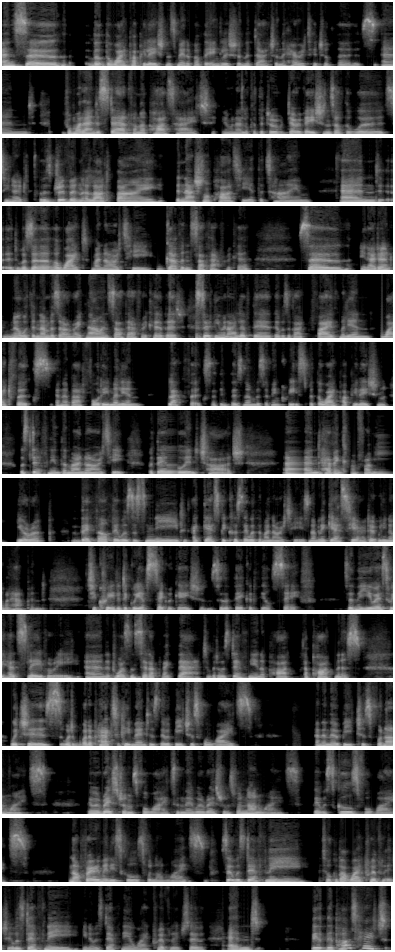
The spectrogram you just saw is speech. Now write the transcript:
And so the, the white population is made up of the English and the Dutch and the heritage of those. And from what I understand from apartheid, you know, when I look at the der- derivations of the words, you know, it was driven a lot by the National Party at the time. And it was a, a white minority governed South Africa. So, you know, I don't know what the numbers are right now in South Africa, but certainly when I lived there, there was about 5 million white folks and about 40 million black folks. I think those numbers have increased, but the white population was definitely the minority, but they were in charge. And having come from Europe, they felt there was this need, I guess, because they were the minorities, and I'm going to guess here, I don't really know what happened, to create a degree of segregation so that they could feel safe. So in the US, we had slavery, and it wasn't set up like that, but it was definitely an apart, apartness, which is what, what it practically meant is there were beaches for whites, and then there were beaches for non whites. There were restrooms for whites and there were restrooms for non whites. There were schools for whites, not very many schools for non whites. So it was definitely, talk about white privilege, it was definitely, you know, it was definitely a white privilege. So, and the, the apartheid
